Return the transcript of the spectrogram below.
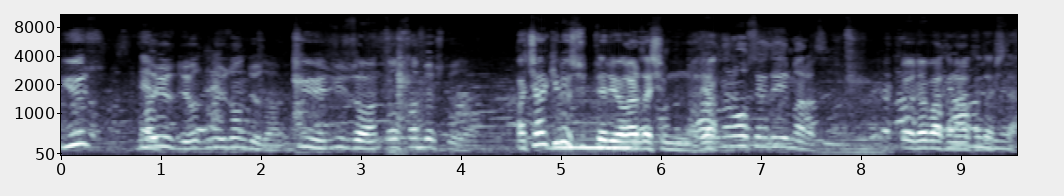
100, Buna 100 diyoruz, buna 110 diyoruz abi. 100, 110. 95 diyoruz abi. Kaçar kilo süt veriyor kardeşim bunlar ya? Bunlar 18 ile 20 arası. Şöyle bakın arkadaşlar.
